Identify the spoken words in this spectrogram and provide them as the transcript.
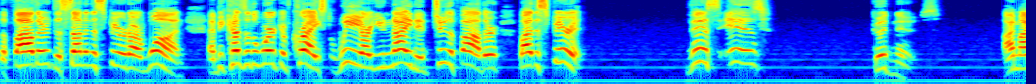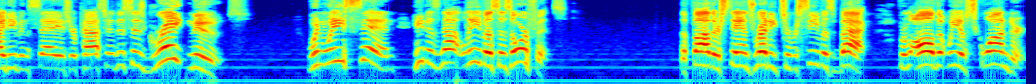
the Father, the Son, and the Spirit are one. And because of the work of Christ, we are united to the Father by the Spirit. This is good news. I might even say, as your pastor, this is great news. When we sin, He does not leave us as orphans. The Father stands ready to receive us back from all that we have squandered.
